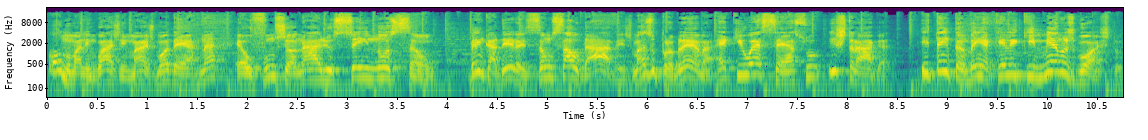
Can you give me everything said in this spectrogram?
ou numa linguagem mais moderna, é o funcionário sem noção. Brincadeiras são saudáveis, mas o problema é que o excesso estraga. E tem também aquele que menos gosto,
